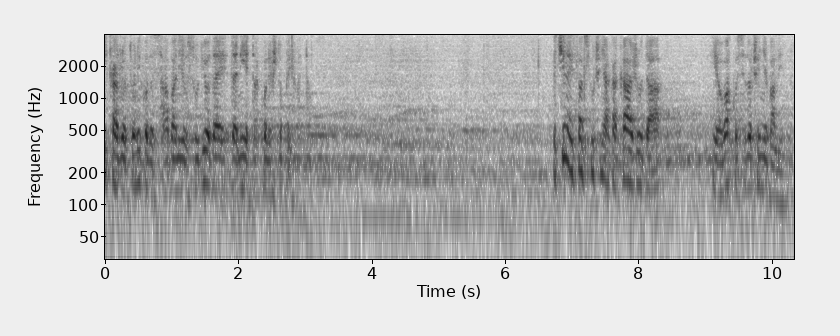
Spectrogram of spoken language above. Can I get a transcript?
i kažu da to niko da sahaba nije osudio da, je, da nije tako nešto prihvatao. Većina islamskih učenjaka kažu da je ovako svjedočenje validno.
